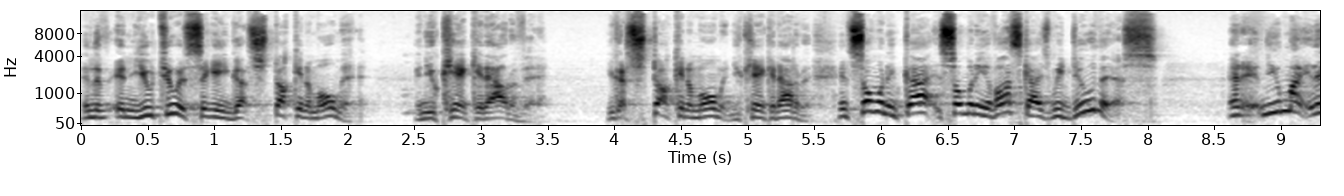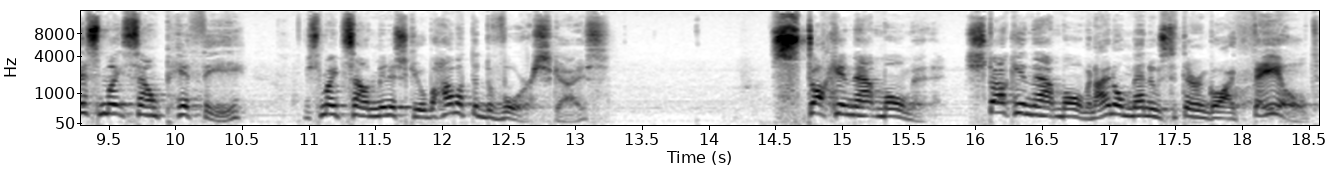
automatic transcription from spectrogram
And, the, and U2 is singing, You got stuck in a moment, and you can't get out of it. You got stuck in a moment, you can't get out of it. And so many guys, so many of us guys, we do this. And you might, this might sound pithy, this might sound minuscule, but how about the divorce, guys? Stuck in that moment. Stuck in that moment. I know men who sit there and go, I failed.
